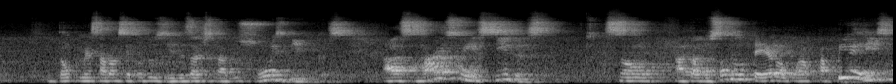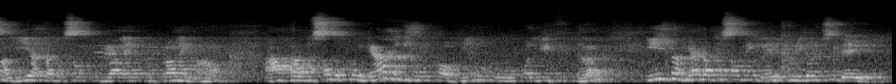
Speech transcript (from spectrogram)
então começaram a ser produzidas as traduções bíblicas. As mais conhecidas são a tradução de Lutero, a primeiríssima ali, a tradução do alemão, a tradução do cunhado de João Calvino, o Olivier Vitan, e também a tradução do inglês do William Tyndale.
